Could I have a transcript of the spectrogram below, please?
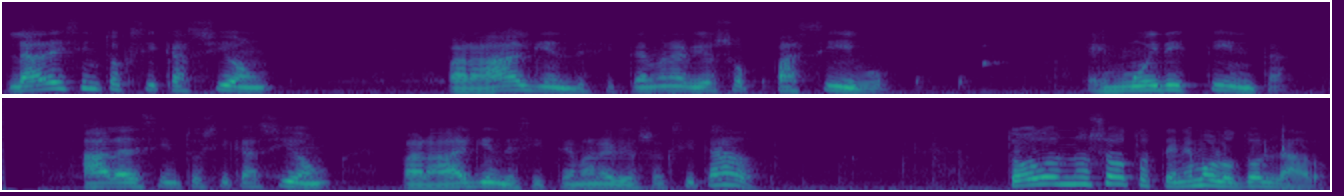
la desintoxicación para alguien de sistema nervioso pasivo es muy distinta a la desintoxicación para alguien de sistema nervioso excitado. Todos nosotros tenemos los dos lados,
